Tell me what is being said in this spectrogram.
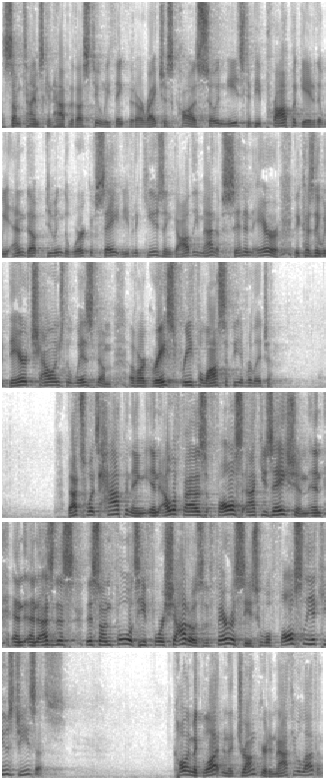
sometimes can happen with us too, and we think that our righteous cause so needs to be propagated that we end up doing the work of Satan, even accusing godly men of sin and error because they would dare challenge the wisdom of our grace free philosophy of religion. That's what's happening in Eliphaz's false accusation. And, and, and as this, this unfolds, he foreshadows the Pharisees who will falsely accuse Jesus, call him a glutton and a drunkard in Matthew 11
